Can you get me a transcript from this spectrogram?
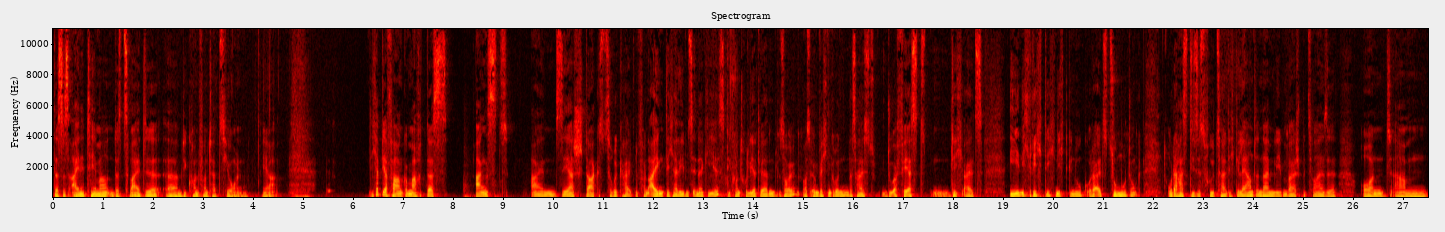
das ist das eine Thema. Und das zweite, ähm, die Konfrontation. Ja. Ich habe die Erfahrung gemacht, dass Angst ein sehr starkes Zurückhalten von eigentlicher Lebensenergie ist, die kontrolliert werden soll aus irgendwelchen Gründen. Das heißt, du erfährst dich als eh nicht richtig, nicht genug oder als Zumutung oder hast dieses frühzeitig gelernt in deinem Leben beispielsweise und ähm,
